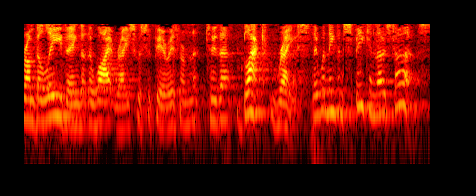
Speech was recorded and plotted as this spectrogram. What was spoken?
from believing that the white race was superior from, to the black race. They wouldn't even speak in those terms.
